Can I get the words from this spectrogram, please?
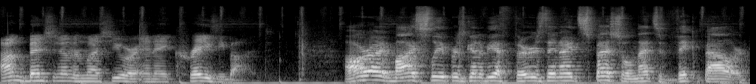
I'm benching him unless you are in a crazy bind. All right, my sleeper is going to be a Thursday night special, and that's Vic Ballard.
